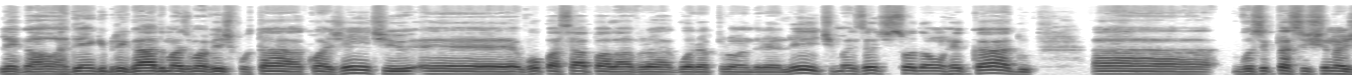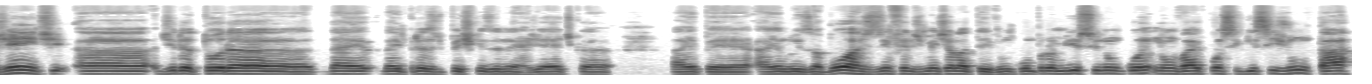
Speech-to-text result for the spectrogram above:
Legal, Ardengue, obrigado mais uma vez por estar com a gente. É, vou passar a palavra agora para o André Leite, mas antes só dar um recado. Ah, você que está assistindo a gente, a diretora da, da empresa de pesquisa energética, a, EPE, a Heloísa Borges, infelizmente ela teve um compromisso e não, não vai conseguir se juntar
